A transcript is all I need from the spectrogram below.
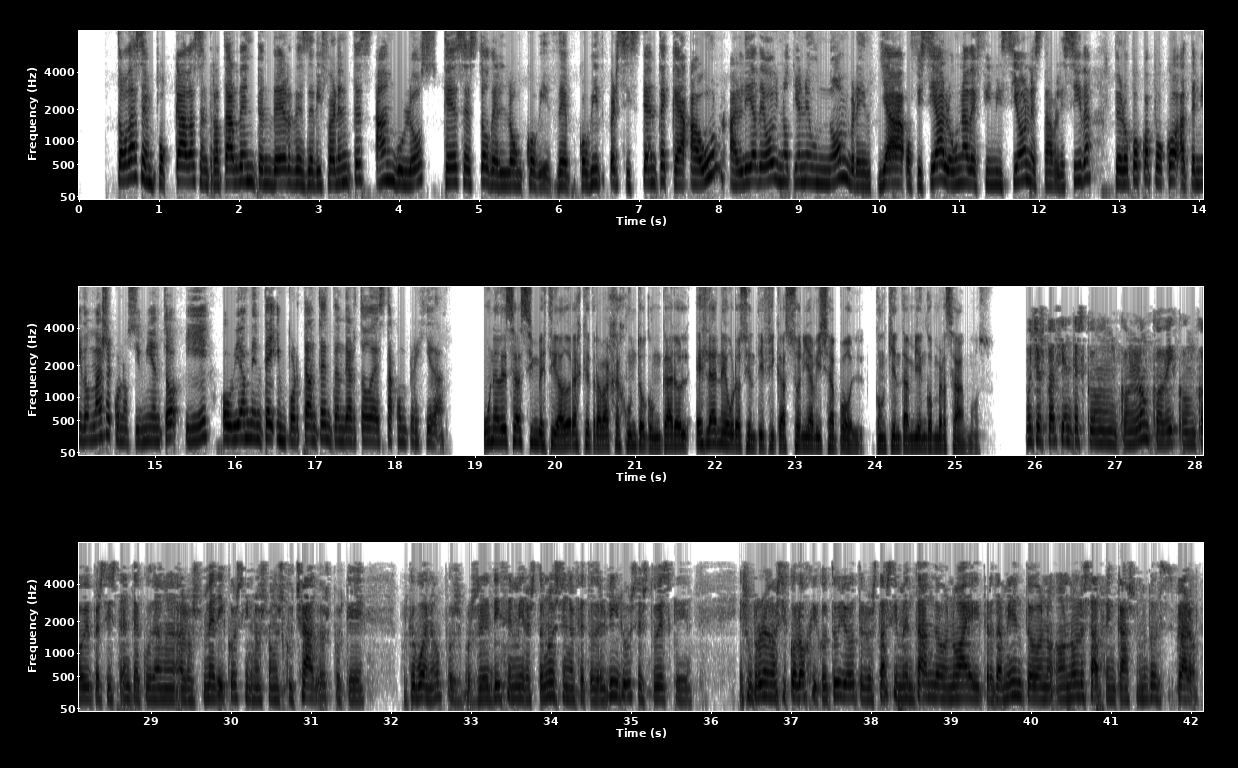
todas enfocadas en tratar de entender desde diferentes ángulos qué es esto del long COVID, de COVID persistente, que aún al día de hoy no tiene un nombre ya oficial o una definición establecida, pero poco a poco ha tenido más reconocimiento y obviamente importante entender toda esta complejidad. Una de esas investigadoras que trabaja junto con Carol es la neurocientífica Sonia Villapol, con quien también conversamos. Muchos pacientes con, long COVID, con COVID persistente, acudan a, los médicos y no son escuchados porque, porque bueno, pues, pues dicen, mira, esto no es en efecto del virus, esto es que es un problema psicológico tuyo, te lo estás inventando, no hay tratamiento, o no les hacen caso. Entonces, claro,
